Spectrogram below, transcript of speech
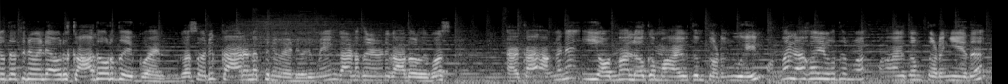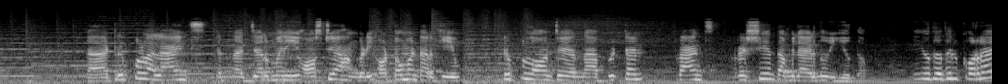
യുദ്ധത്തിന് വേണ്ടി അവർ കാതോർത്ത് വെക്കുമായിരുന്നു. ബിക്കോസ് ഒരു കാരണത്തിന് വേണ്ടി ഒരു മെയിൻ കാരണത്തിന് വേണ്ടി കാതോർത്ത് ബിക്കോസ് അങ്ങനെ ഈ ഒന്നാം ലോക മഹായുദ്ധം തുടങ്ങുകയും ഒന്നാം ലോക യുദ്ധ മഹായുദ്ധം തുടങ്ങിയത് ട്രിപ്പിൾ അലയൻസ് എന്ന ജർമ്മനി ഓസ്ട്രിയ ഹംഗറി ഒട്ടോമൻ ടർക്കിയും ട്രിപ്പിൾ ഓൺറ്റെ എന്ന ബ്രിട്ടൻ ഫ്രാൻസ് റഷ്യയും തമ്മിലായിരുന്നു ഈ യുദ്ധം. ഈ യുദ്ധത്തിൽ കുറെ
